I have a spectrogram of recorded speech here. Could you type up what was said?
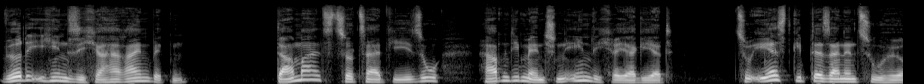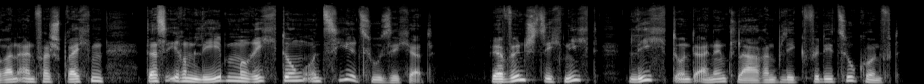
würde ich ihn sicher hereinbitten. Damals zur Zeit Jesu haben die Menschen ähnlich reagiert. Zuerst gibt er seinen Zuhörern ein Versprechen, das ihrem Leben Richtung und Ziel zusichert. Wer wünscht sich nicht Licht und einen klaren Blick für die Zukunft?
